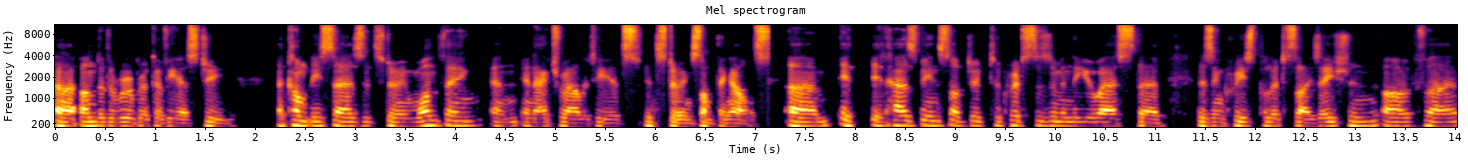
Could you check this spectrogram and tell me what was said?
uh, under the rubric of ESG a company says it's doing one thing and in actuality it's it's doing something else. Um, it it has been subject to criticism in the U.S. that there's increased politicization of uh,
